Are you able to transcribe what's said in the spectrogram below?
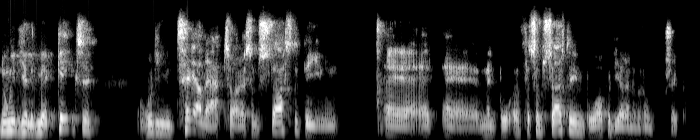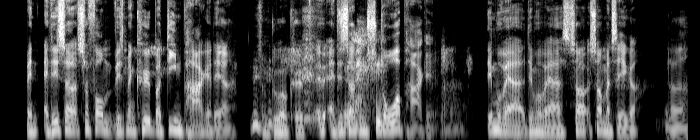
nogle af de her lidt mere gængse, rudimentære værktøjer, som størstedelen af, af, af man bruger, for som størstedelen bruger på de her renovationsprojekter. Men er det så, så får, hvis man køber din pakke der, som du har købt, er det så den store pakke? Det må være, det må være så, så er man sikker eller hvad?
